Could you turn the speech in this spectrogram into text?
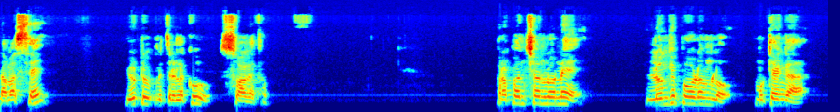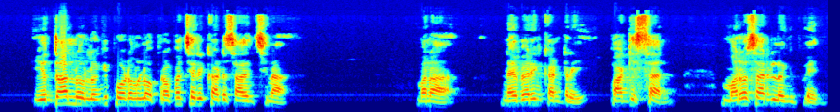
నమస్తే. యూట్యూబ్ మిత్రులకు స్వాగతం. ప్రపంచంలోనే లొంగిపోవడంలో ముఖ్యంగా యుద్ధాల్లో లొంగిపోవడంలో ప్రపంచ రికార్డు సాధించిన మన నైబరింగ్ కంట్రీ పాకిస్తాన్ మరోసారి లొంగిపోయింది.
